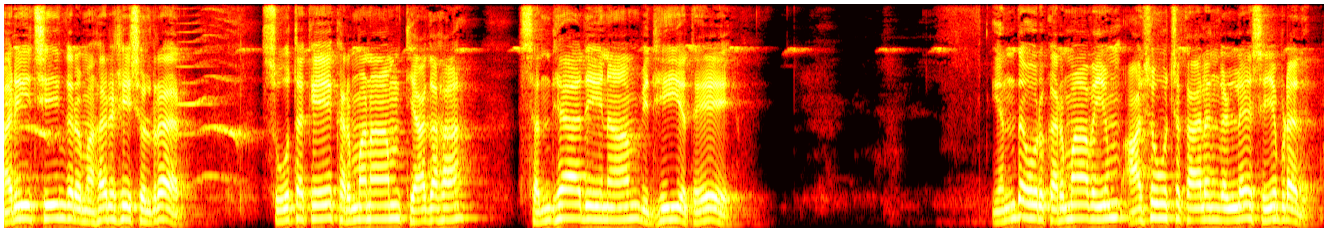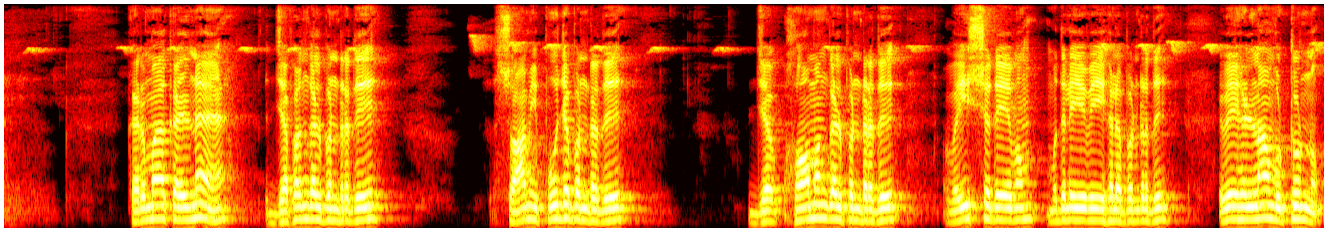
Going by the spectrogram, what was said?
மரீச்சிங்கிற மகர்ஷி சொல்கிறார் சூதகே கர்மனாம் தியாகா சந்தியாதீனாம் விதீயத்தே எந்த ஒரு கர்மாவையும் ஆசௌச்ச காலங்களில் செய்யப்படாது. கர்மாக்கள்னு ஜபங்கள் பண்ணுறது சுவாமி பூஜை பண்ணுறது ஜ ஹோமங்கள் பண்ணுறது வைஷ்யதேவம் முதலியவைகளை பண்ணுறது இவைகள்லாம் விட்டுடணும்.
